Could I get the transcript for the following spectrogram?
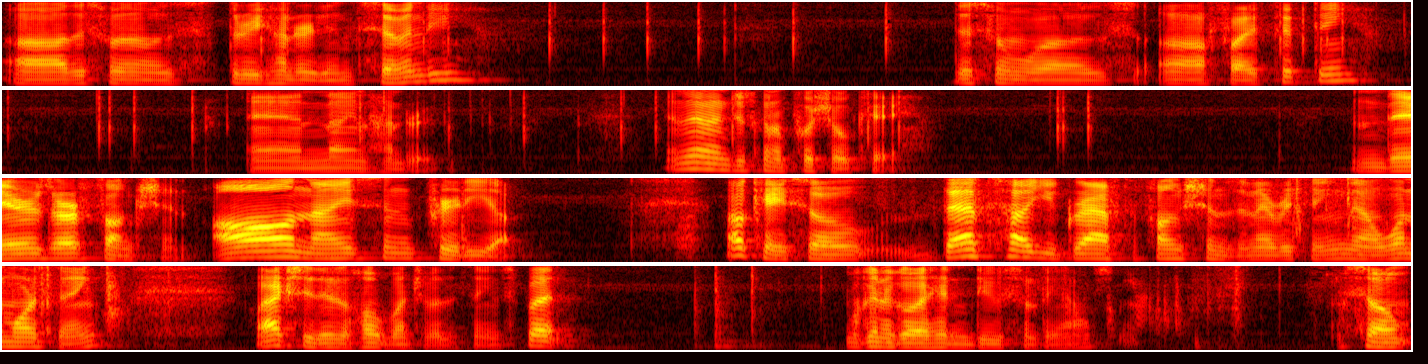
Uh, this one was 370. This one was uh, 550 and 900. And then I'm just going to push OK. And there's our function, all nice and pretty up. Okay, so that's how you graph the functions and everything. Now, one more thing. Well, actually, there's a whole bunch of other things, but we're going to go ahead and do something else. So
